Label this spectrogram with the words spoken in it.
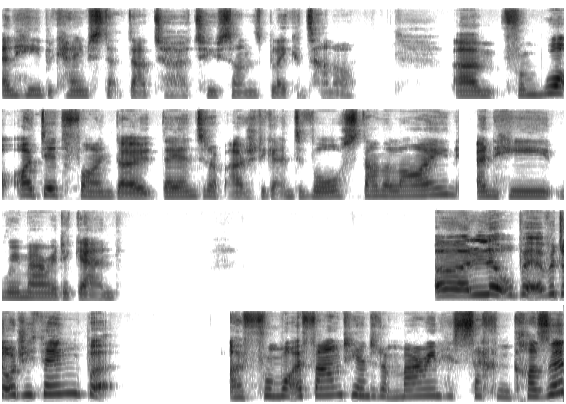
and he became stepdad to her two sons, Blake and Tanner. Um, from what I did find though, they ended up actually getting divorced down the line, and he remarried again. A little bit of a dodgy thing, but I, from what I found, he ended up marrying his second cousin.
